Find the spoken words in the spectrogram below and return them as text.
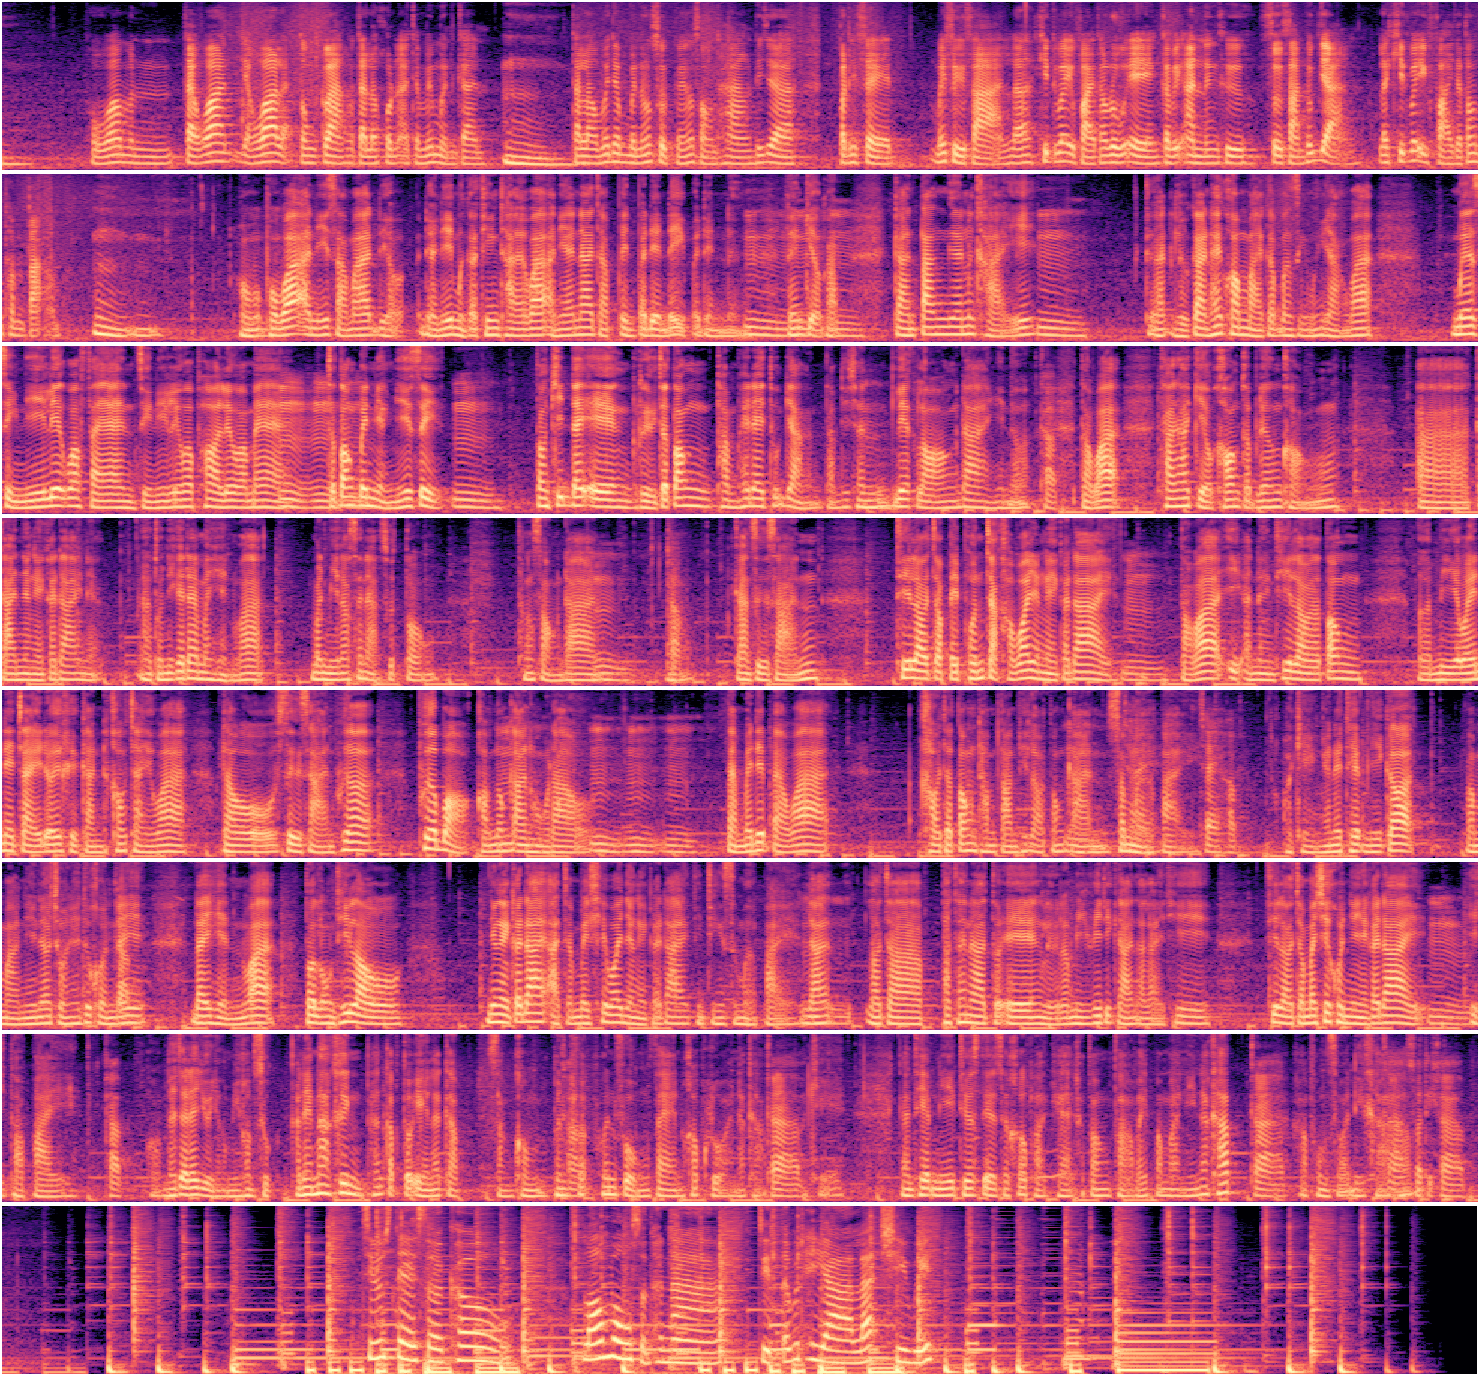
ผมว่ามันแต่ว่าอย่างว่าแหละตรงกลางของแต่ละคนอาจจะไม่เหมือนกัน อืมแต่เราไม่จำเป็นต้องสุดไปทั้งสองทางที่จะปฏิเสธไม่สื่อสารแล้วคิดว่าอีกฝ่ายต้องรู้เองกับอีกอันหนึ่งคือ สื่อสารทุกอย่าง และคิดว่าอีกฝ่ายจะต้องทำตาม อืมอืม ผมผมว่าอันนี้สามารถเดี๋ยวเดี๋ยวนี้เหมือนกับทิ้งท้ายว่าอันนี้น่าจะเป็นประเด็นได้อีกประเด็นหนึ่งอืมเรื่องเกี่ยวกับอืมการตั้งเงื่อนไขอืมหรือการให้ความหมายกับบางสิ่งบางอย่างว่า เมื่อสิ่งนี้เรียกว่าแฟน สิ่งนี้เรียกว่าพ่อเรียกว่าแม่อืมอืมจะต้องเป็นอย่างนี้สิอืมต้องคิดได้เองหรือจะต้องทำให้ได้ทุกอย่างตามที่ฉันอืมเรียกร้องได้อย่างนี้เนาะครับแต่ว่าถ้าถ้าเกี่ยวข้องกับเรื่องของอาการยังไงก็ได้เนี่ยเอ่อตัวนี้ก็ได้มาเห็นว่ามันมีลักษณะสุดตรงทั้งสองด้านอืมครับการสื่อสาร ที่เราจะไปพ้นจากคาว่ายังไงก็ได้อืมแต่ว่าอีกอันหนึงที่เราจะต้องเออมีไว้ในใจด้วยคือการเข้าใจว่าเราสื่อสารเพื่อเพื่อบอกความต้องการของเราอืมอืมอืมแต่ไม่ได้แปลว่า เขาจะต้องทำตามที่เราต้องการเสมอไป ใช่ครับ โอเค งั้นในเทปนี้ก็ประมาณนี้เนอะชวนให้ทุกคนครับได้ได้เห็นว่าตกลงที่เรายังไงก็ได้อาจจะไม่ใช่ว่ายังไงก็ได้จริง ๆ เสมอไป และเราจะพัฒนาตัวเองหรือเรามีวิธีการอะไรที่ ที่เราจะไม่ใช่คนยังไงก็ได้อืมอีกต่อไปครับผมน่าจะได้อยู่อย่างมีความสุขกันได้มากขึ้นทั้งกับตัวเองและกับสังคมเพื่อนครับเพื่อนฝูงแฟนครอบครัวนะครับครับโอเคการเทปนี้ Tuesday Circle Podcast ก็ต้องฝากไว้ประมาณนี้นะครับครับครับผมสวัสดีครัครับบสวัสดีครับ Tuesday Circle ล้อมวงสนทนา จิตวิทยาและชีวิต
